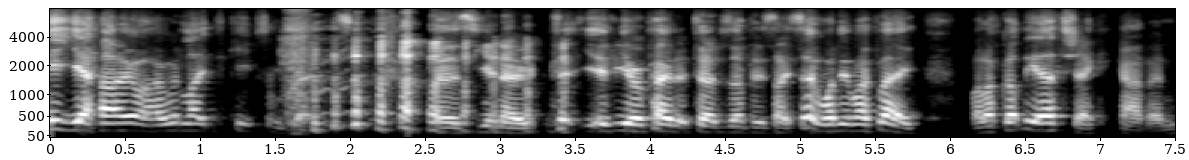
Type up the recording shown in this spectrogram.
yeah, I, I would like to keep some friends. Because, you know, if your opponent turns up and it's like, so what am I playing? Well, I've got the Earthshaker cannon,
